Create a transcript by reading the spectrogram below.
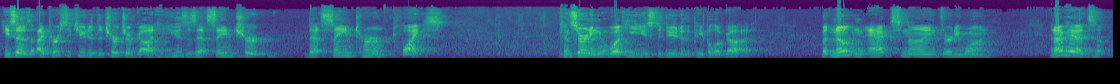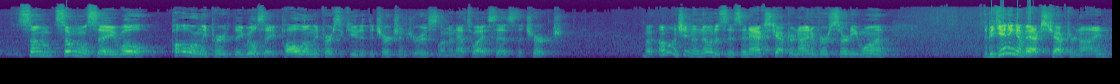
He says, I persecuted the church of God. He uses that same church, that same term twice concerning what he used to do to the people of God. But note in Acts 9:31. And I've had some, some, some will say, well, Paul only, per, they will say, Paul only persecuted the church in Jerusalem, and that's why it says the church. But I want you to notice this in Acts chapter 9 and verse 31. The beginning of Acts chapter 9,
